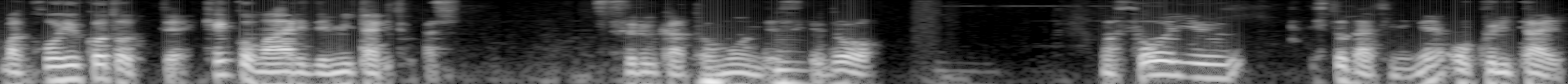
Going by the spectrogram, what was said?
まあこういうことって結構周りで見たりとかするかと思うんですけど、まあ、そういう人たちにね、送りたい。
